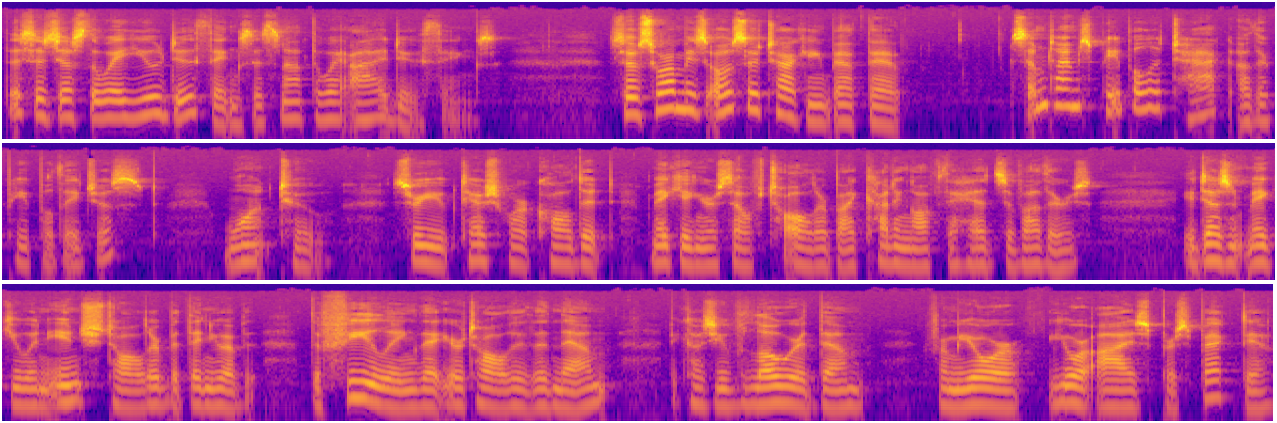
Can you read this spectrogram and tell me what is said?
This is just the way you do things. It's not the way I do things. So Swami's also talking about that. Sometimes people attack other people. They just want to. Sri Yukteswar called it making yourself taller by cutting off the heads of others. It doesn't make you an inch taller, but then you have the feeling that you're taller than them because you've lowered them from your, your eyes perspective.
